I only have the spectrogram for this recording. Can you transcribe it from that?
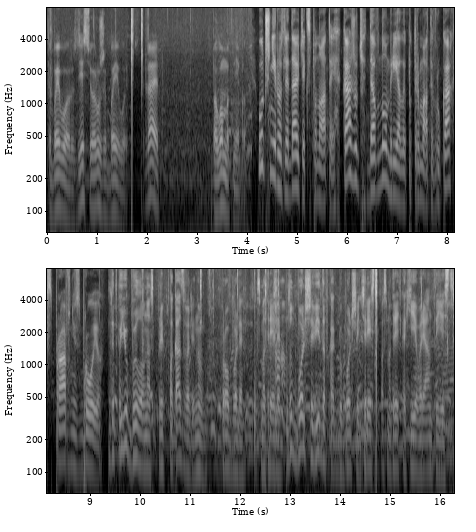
Это боевое оружие. Здесь все оружие боевое Стреляет, поломок не было. Учні розглядають експонати. Кажуть, давно мріяли потримати в руках справжню зброю. ДПЮ было у нас, при- показывали, ну, пробовали, смотрели. Тут больше видов, как бы больше интереснее посмотреть, какие варианты есть.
